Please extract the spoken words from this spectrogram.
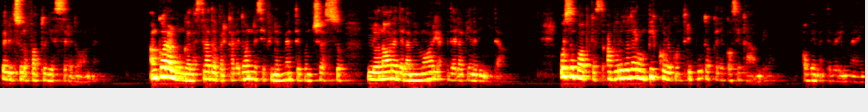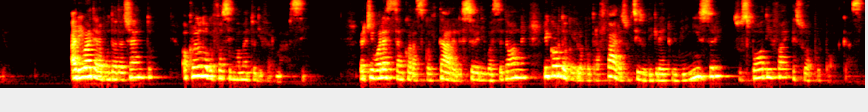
per il solo fatto di essere donne. Ancora lunga la strada perché alle donne sia finalmente concesso l'onore della memoria e della piena dignità. Questo podcast ha voluto dare un piccolo contributo a che le cose cambino, ovviamente per il meglio. Arrivati alla puntata 100, ho creduto che fosse il momento di fermarsi. Per chi volesse ancora ascoltare le storie di queste donne, ricordo che lo potrà fare sul sito di Great Women in History, su Spotify e su Apple Podcast.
